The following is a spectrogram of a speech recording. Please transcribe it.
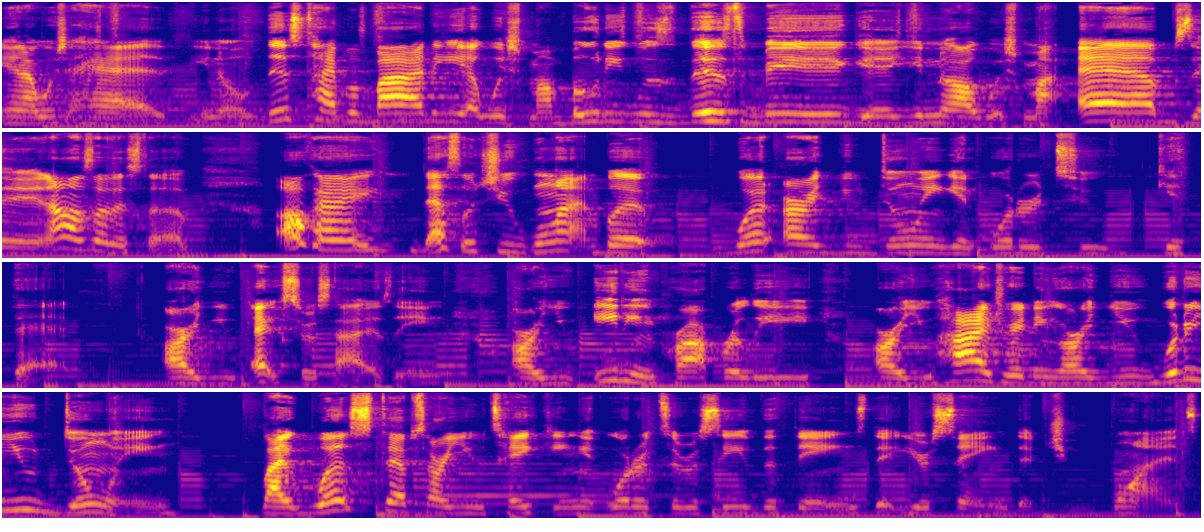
And I wish I had, you know, this type of body. I wish my booty was this big. And, you know, I wish my abs and all this other stuff. Okay, that's what you want. But what are you doing in order to get that? Are you exercising? Are you eating properly? Are you hydrating? Are you, what are you doing like, what steps are you taking in order to receive the things that you're saying that you want?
